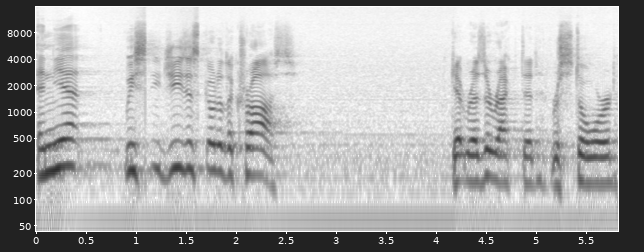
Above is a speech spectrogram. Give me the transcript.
And yet, we see Jesus go to the cross, get resurrected, restored.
